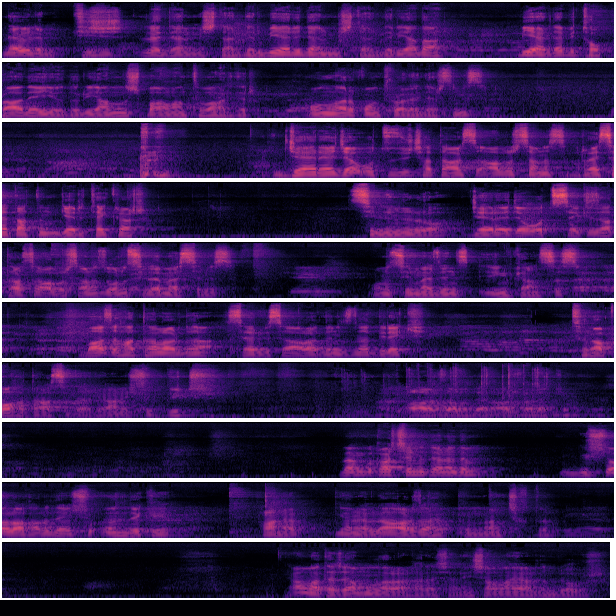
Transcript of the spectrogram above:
Ne bileyim fişle delmişlerdir bir yeri delmişlerdir ya da bir yerde bir toprağa değiyordur yanlış bağlantı vardır. Onları kontrol edersiniz. CRC 33 hatası alırsanız reset atın geri tekrar silinir o. CRC 38 hatası alırsanız onu silemezsiniz. Onu silmeniz imkansız. Bazı hatalarda servise aradığınızda direkt trafo hatası der. Yani şu güç arızalı der arkadaki. Ben birkaçını denedim. Güçle alakalı değil. Şu öndeki panel genelde arıza hep bundan çıktı. Anlatacağım bunlar arkadaşlar. İnşallah yardımcı olur.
